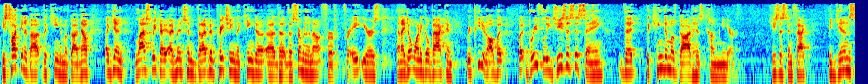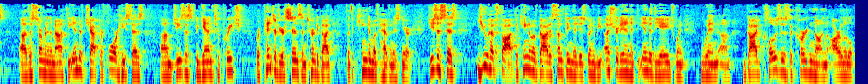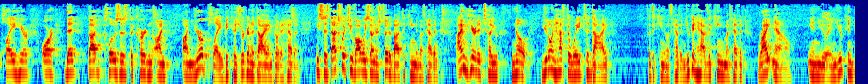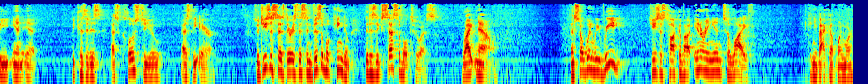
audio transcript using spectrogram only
He's talking about the kingdom of God. Now, again, last week I, I mentioned that I've been preaching the kingdom, uh, the, the Sermon on the Mount for, for eight years, and I don't want to go back and repeat it all, but, but briefly, Jesus is saying that the kingdom of God has come near. Jesus, in fact, begins uh, the Sermon on the Mount at the end of chapter four. He says um, Jesus began to preach, "Repent of your sins and turn to God, for the kingdom of heaven is near." Jesus says, "You have thought the kingdom of God is something that is going to be ushered in at the end of the age when." When um, God closes the curtain on our little play here, or that God closes the curtain on on your play because you're going to die and go to heaven. He says, that's what you've always understood about the kingdom of heaven. I'm here to tell you, no, you don't have to wait to die for the kingdom of heaven. You can have the kingdom of heaven right now in you and you can be in it because it is as close to you as the air. So Jesus says there is this invisible kingdom that is accessible to us right now. And so when we read Jesus talk about entering into life, can you back up one more?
